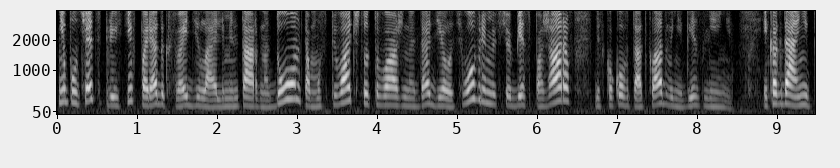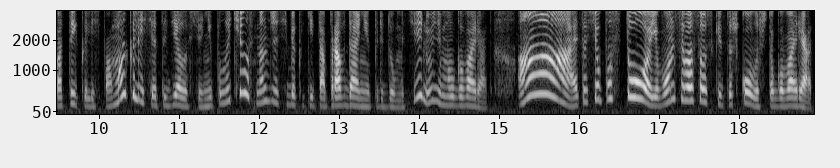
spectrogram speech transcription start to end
не получается привести в порядок свои дела, элементарно дом, там успевать что-то важное, да, делать вовремя все, без пожаров, без какого-то откладывания, без лени. И когда они потыкались, помыли, помыкались, это дело все не получилось, надо же себе какие-то оправдания придумать. И люди, мол, говорят, а, это все пустое, вон философские-то школы что говорят,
